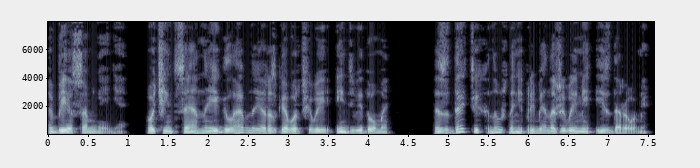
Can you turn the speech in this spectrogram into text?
«Без сомнения. Очень ценные и, главное, разговорчивые индивидуумы. Сдать их нужно непременно живыми и здоровыми.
